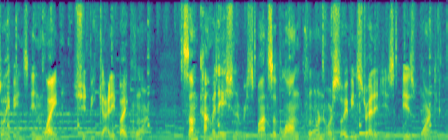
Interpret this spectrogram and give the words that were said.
soybeans, in white, should be guided by corn. Some combination of responsive long corn or soybean strategies is warranted.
